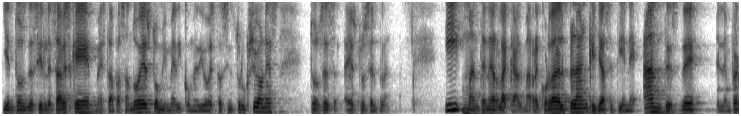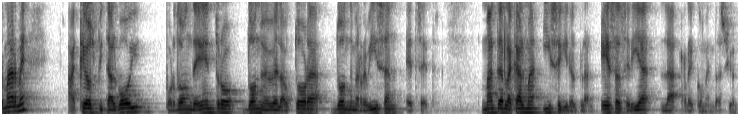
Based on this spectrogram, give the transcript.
Y entonces decirle, ¿sabes qué? Me está pasando esto, mi médico me dio estas instrucciones, entonces esto es el plan. Y mantener la calma, recordar el plan que ya se tiene antes de el enfermarme, a qué hospital voy, por dónde entro, dónde me ve la doctora, dónde me revisan, etc. Mantener la calma y seguir el plan. Esa sería la recomendación.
